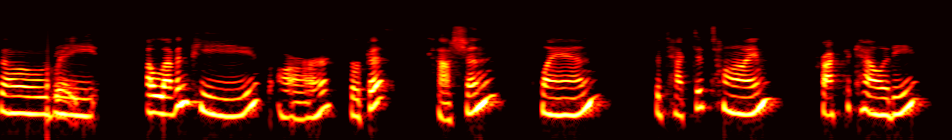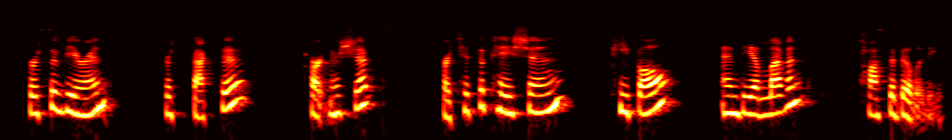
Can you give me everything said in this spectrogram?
So Great. The 11 P's are purpose, passion, plan, protected time, practicality, perseverance, perspective, partnerships, participation, people, and the 11th, possibilities.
